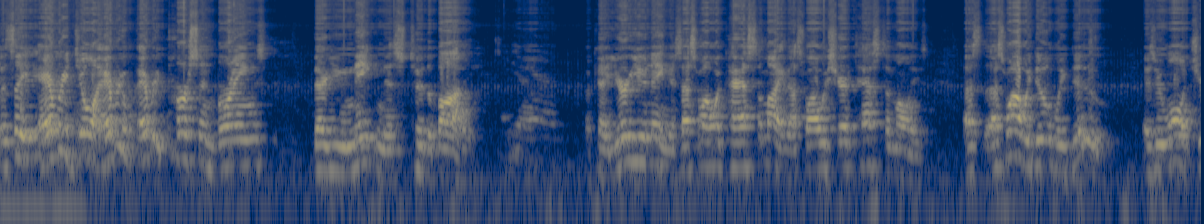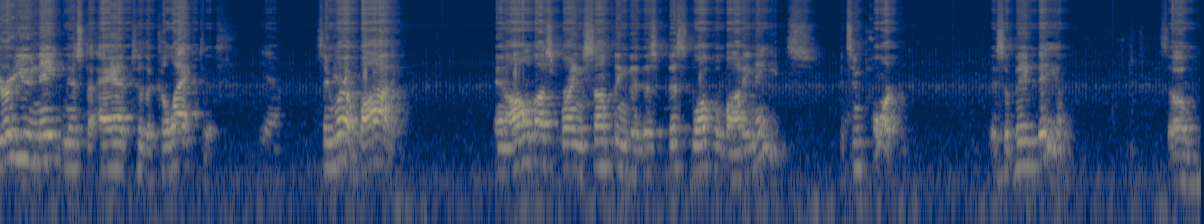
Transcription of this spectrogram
But see, every joint, every every person brings their uniqueness to the body. Okay, your uniqueness. That's why we pass the mic. That's why we share testimonies. That's that's why we do what we do. Is we want your uniqueness to add to the collective. Yeah. See, we're a body, and all of us bring something that this this local body needs. It's important. It's a big deal. So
